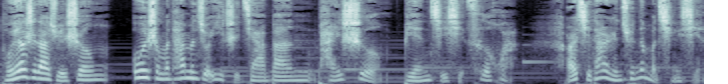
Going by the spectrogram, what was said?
同样是大学生，为什么他们就一直加班、拍摄、编辑、写策划？而其他人却那么清闲。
